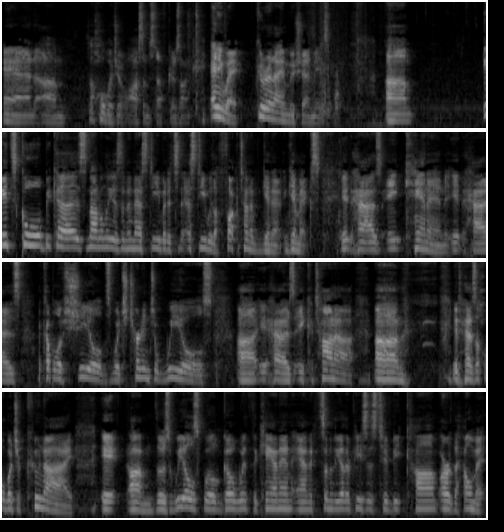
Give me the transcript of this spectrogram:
and um, a whole bunch of awesome stuff goes on. Anyway, Kurenai Musha amazing. It's cool because not only is it an SD, but it's an SD with a fuck ton of gimmicks. It has a cannon. It has a couple of shields which turn into wheels. Uh, it has a katana. Um, it has a whole bunch of kunai. It um, those wheels will go with the cannon and some of the other pieces to become, or the helmet,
